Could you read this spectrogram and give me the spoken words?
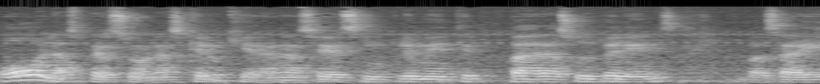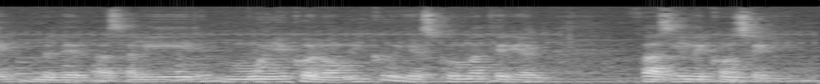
o las personas que lo quieran hacer simplemente para sus belenes, va a les va a salir muy económico y es con material fácil de conseguir.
